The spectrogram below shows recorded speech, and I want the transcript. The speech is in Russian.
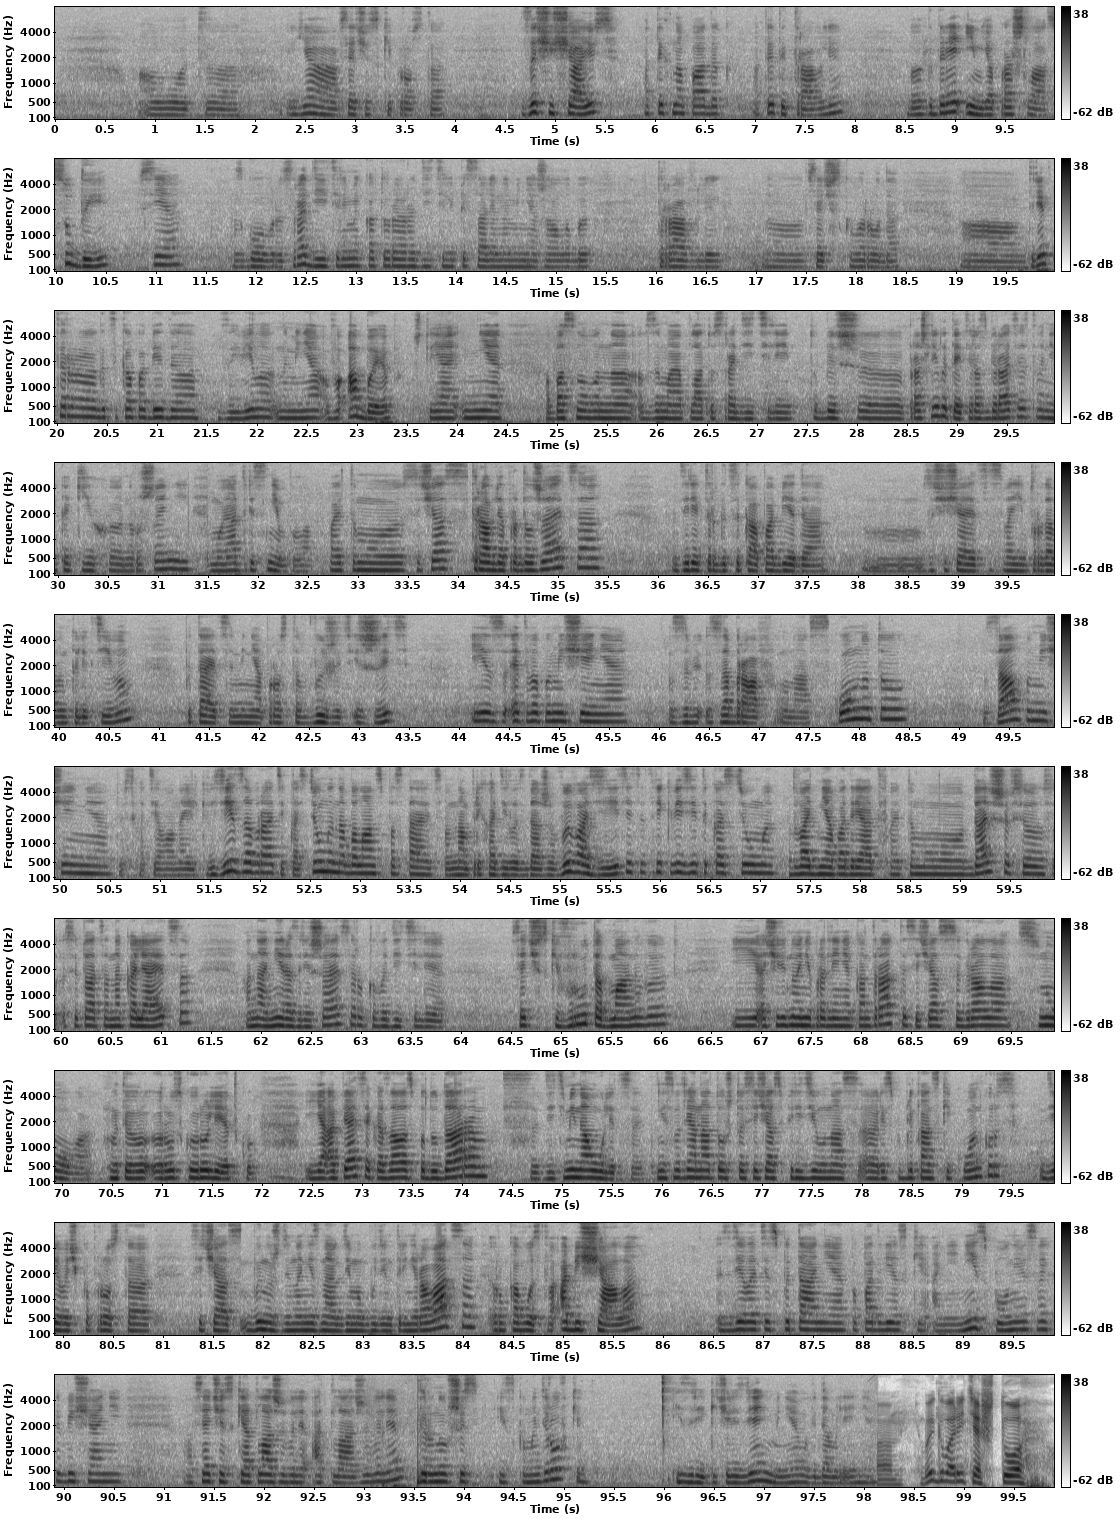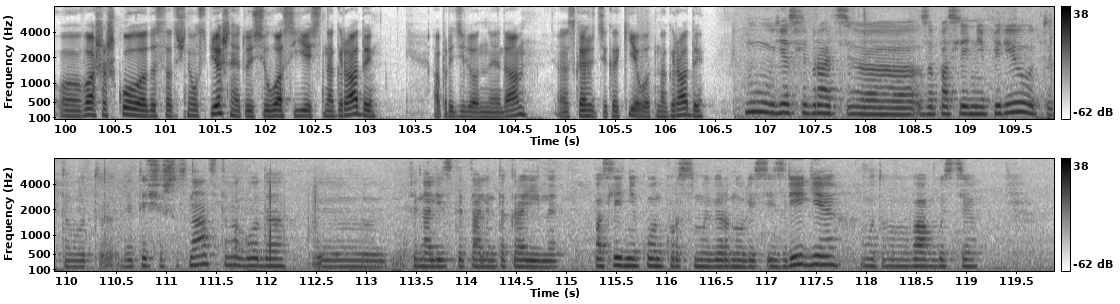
Вот. Э, я всячески просто защищаюсь от их нападок, от этой травли. Благодаря им я прошла суды все, сговоры с родителями, которые родители писали на меня жалобы, травли э, всяческого рода. А, директор ГЦК «Победа» заявила на меня в АБЭП, что я не обоснованно взимая плату с родителей. То бишь э, прошли вот эти разбирательства, никаких э, нарушений мой адрес не было. Поэтому сейчас травля продолжается. Директор ГЦК «Победа» защищается своим трудовым коллективом, пытается меня просто выжить и жить из этого помещения, забрав у нас комнату, зал помещения, то есть хотела она и реквизит забрать, и костюмы на баланс поставить. Нам приходилось даже вывозить эти реквизиты, костюмы два дня подряд. Поэтому дальше все, ситуация накаляется, она не разрешается, руководители всячески врут, обманывают. И очередное непродление контракта сейчас сыграло снова эту русскую рулетку. Я опять оказалась под ударом с детьми на улице. Несмотря на то, что сейчас впереди у нас э, республиканский конкурс, девочка просто сейчас вынуждена, не знаю, где мы будем тренироваться. Руководство обещало сделать испытания по подвеске, они не исполнили своих обещаний, всячески отлаживали, отлаживали. Вернувшись из командировки, из Риги. Через день мне уведомление. А, вы говорите, что ваша школа достаточно успешная, то есть у вас есть награды определенные, да? А скажите, какие вот награды? Ну, если брать э, за последний период, это вот 2016 года э, финалисты талента краины. Последний конкурс мы вернулись из Риги вот в, в августе.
